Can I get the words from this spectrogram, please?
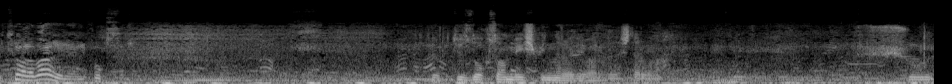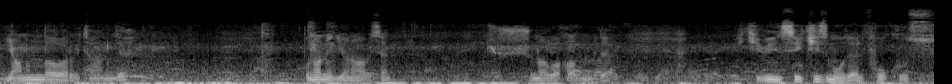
Bütün arabalar öyle yani Fox'lar. 495 bin lira diyor arkadaşlar buna. Şu yanında var bir tane de. Buna ne diyorsun abi sen? Şuna bakalım bir de. 2008 model Focus.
